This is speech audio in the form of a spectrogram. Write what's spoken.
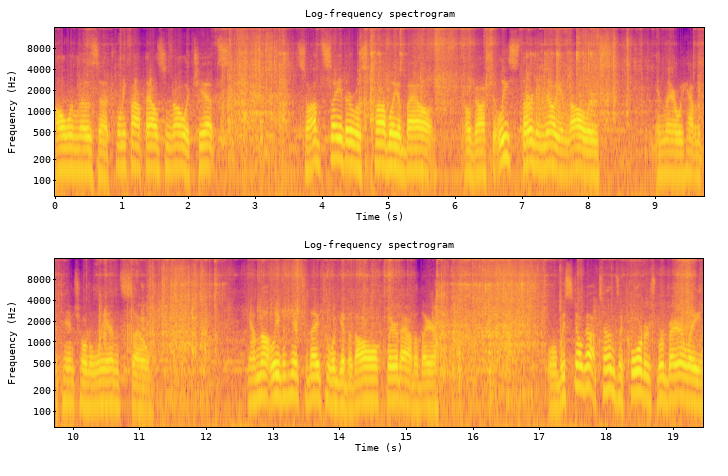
All in those uh, $25,000 chips. So I'd say there was probably about, oh gosh, at least $30 million in there we have the potential to win. So yeah, I'm not leaving here today till we get it all cleared out of there. Well, we still got tons of quarters. We're barely,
